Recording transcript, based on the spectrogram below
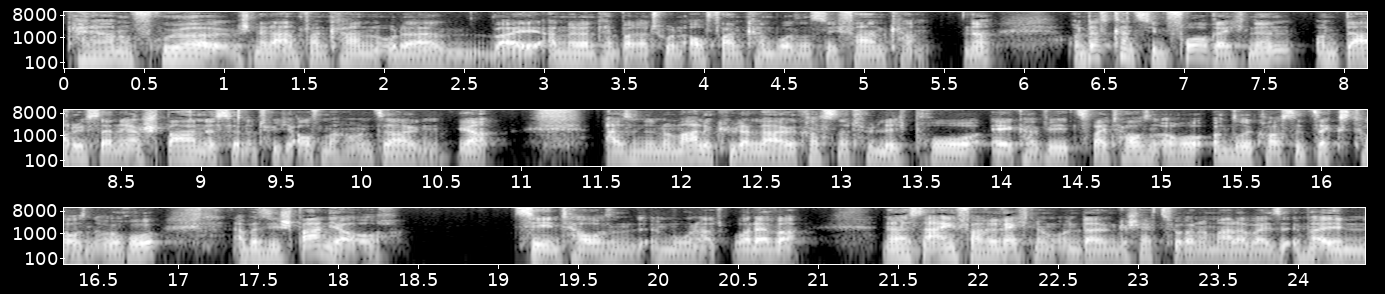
keine Ahnung, früher schneller anfangen kann oder bei anderen Temperaturen auffahren kann, wo er sonst nicht fahren kann. Ne? Und das kannst du ihm vorrechnen und dadurch seine Ersparnisse natürlich aufmachen und sagen, ja, also eine normale Kühlanlage kostet natürlich pro LKW 2000 Euro, unsere kostet 6000 Euro, aber sie sparen ja auch 10.000 im Monat, whatever. Na, das ist eine einfache Rechnung und dann Geschäftsführer normalerweise immerhin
